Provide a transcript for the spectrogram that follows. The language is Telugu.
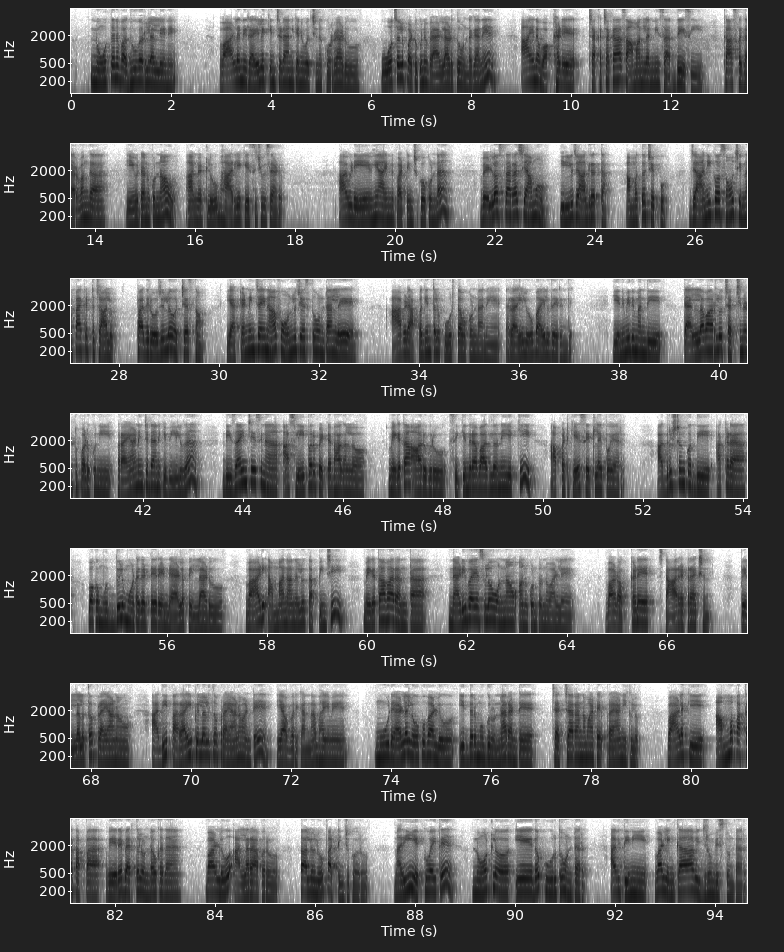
నూతన వధూవరులల్లేనే. వాళ్ళని రైలెక్కించడానికని వచ్చిన కుర్రాడు ఊచలు పట్టుకుని వేళ్ళాడుతూ ఉండగానే ఆయన ఒక్కడే చకచకా సామాన్లన్నీ సర్దేసి కాస్త గర్వంగా ఏమిటనుకున్నావు? అన్నట్లు భార్య కేసి చూశాడు. ఆవిడ ఏమీ ఆయన్ని పట్టించుకోకుండా వెళ్ళొస్తారా శ్యాము? ఇల్లు జాగ్రత్త. అమ్మతో చెప్పు. జానీ కోసం చిన్న ప్యాకెట్ చాలు. పది రోజుల్లో వచ్చేస్తాం. ఎక్కడి నుంచైనా ఫోన్లు చేస్తూ ఉంటాంలే ఆవిడ అప్పగింతలు పూర్తవకుండానే రైలు బయలుదేరింది. ఎనిమిది మంది తెల్లవార్లు చచ్చినట్టు పడుకుని ప్రయాణించడానికి వీలుగా డిజైన్ చేసిన ఆ స్లీపర్ పెట్టె భాగంలో మిగతా ఆరుగురు సికింద్రాబాద్లోనే ఎక్కి అప్పటికే సెటిల్ అయిపోయారు. అదృష్టం కొద్దీ అక్కడ ఒక ముద్దులు మూటగట్టే రెండేళ్ళ పిల్లాడు. వాడి అమ్మా నాన్నలు తప్పించి మిగతా వారంతా నడి వయసులో ఉన్నాం అనుకుంటున్న వాళ్ళే. వాడొక్కడే స్టార్ అట్రాక్షన్. పిల్లలతో ప్రయాణం. అది పరాయి పిల్లలతో ప్రయాణం అంటే ఎవరికన్నా భయమే. మూడేళ్ళ లోపు వాళ్ళు ఇద్దరు ముగ్గురు ఉన్నారంటే చచ్చారన్నమాటే ప్రయాణికులు. వాళ్ళకి అమ్మ పక్క తప్ప వేరే బెర్తులు ఉండవు కదా. వాళ్ళు అల్లరాపరు తల్లులు పట్టించుకోరు. మరీ ఎక్కువైతే నోట్లో ఏదో కూరుతూ ఉంటారు. అవి తిని వాళ్ళు ఇంకా విజృంభిస్తుంటారు.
